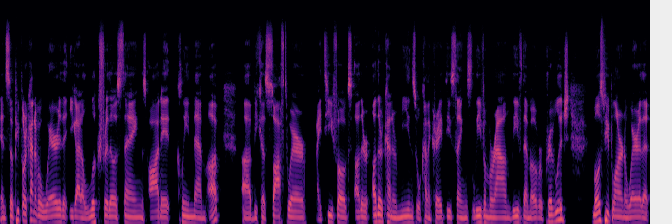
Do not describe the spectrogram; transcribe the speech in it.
And so people are kind of aware that you got to look for those things audit clean them up uh, because software it folks other other kind of means will kind of create these things leave them around leave them over privileged most people aren't aware that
